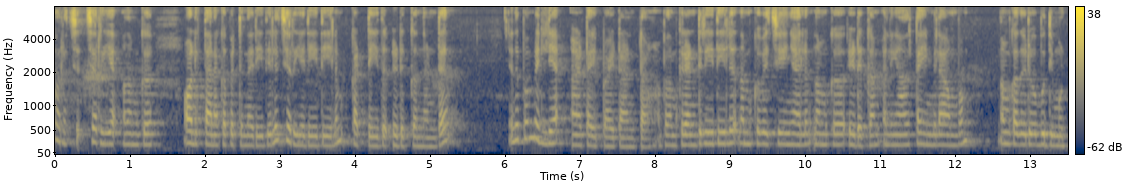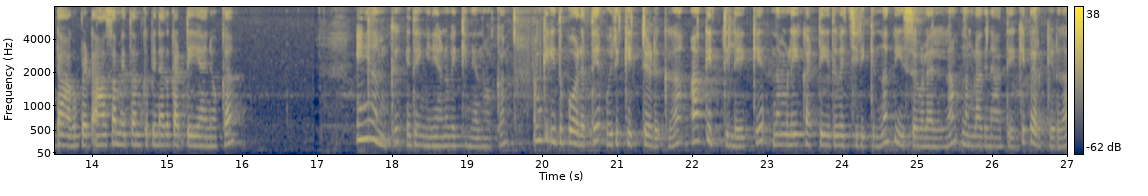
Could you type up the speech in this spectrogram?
കുറച്ച് ചെറിയ നമുക്ക് ഒലത്താനൊക്കെ പറ്റുന്ന രീതിയിൽ ചെറിയ രീതിയിലും കട്ട് ചെയ്ത് എടുക്കുന്നുണ്ട്. ഇതിപ്പം വലിയ ടൈപ്പായിട്ടാണ് കേട്ടോ അപ്പോൾ നമുക്ക് രണ്ട് രീതിയിൽ നമുക്ക് വെച്ച് കഴിഞ്ഞാലും നമുക്ക് എടുക്കാം. അല്ലെങ്കിൽ ആ ടൈമിലാകുമ്പം നമുക്കതൊരു ബുദ്ധിമുട്ടാകും. പെട്ട ആ സമയത്ത് നമുക്ക് പിന്നെ അത് കട്ട് ചെയ്യാനും ഒക്കെ. ഇനി നമുക്ക് ഇതെങ്ങനെയാണ് വെക്കുന്നതെന്ന് നോക്കാം. നമുക്ക് ഇതുപോലത്തെ ഒരു കിറ്റ് എടുക്കുക. ആ കിറ്റിലേക്ക് നമ്മൾ ഈ കട്ട് ചെയ്ത് വെച്ചിരിക്കുന്ന പീസുകളെല്ലാം നമ്മൾ അതിനകത്തേക്ക് പെറുക്കിടുക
